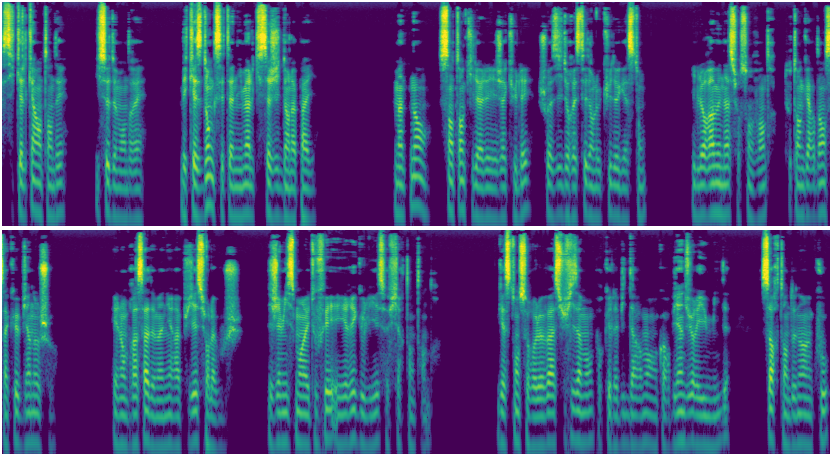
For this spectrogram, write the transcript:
si quelqu'un entendait, il se demanderait. Mais qu'est-ce donc cet animal qui s'agite dans la paille? Maintenant, sentant qu'il allait éjaculer, choisit de rester dans le cul de Gaston. Il le ramena sur son ventre, tout en gardant sa queue bien au chaud, et l'embrassa de manière appuyée sur la bouche. Des gémissements étouffés et irréguliers se firent entendre. Gaston se releva suffisamment pour que la bite d'Armand, encore bien dure et humide, sorte en donnant un coup,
